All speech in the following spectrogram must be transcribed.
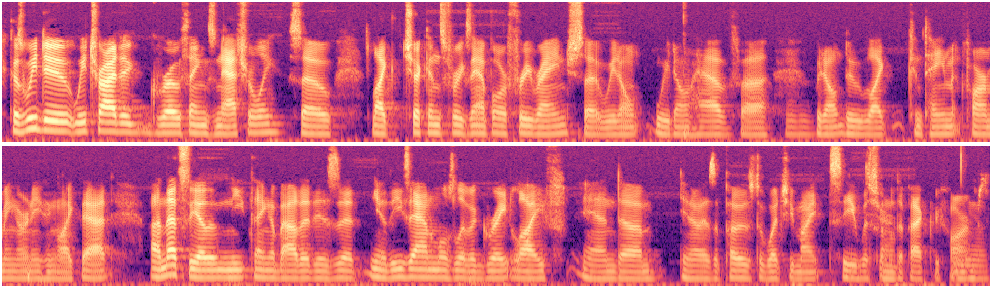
because we do we try to grow things naturally. So like chickens, for example, are free range. So we don't we don't have uh, mm-hmm. we don't do like containment farming or anything like that. And that's the other neat thing about it is that you know these animals live a great life, and um, you know, as opposed to what you might see with sure. some of the factory farms.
